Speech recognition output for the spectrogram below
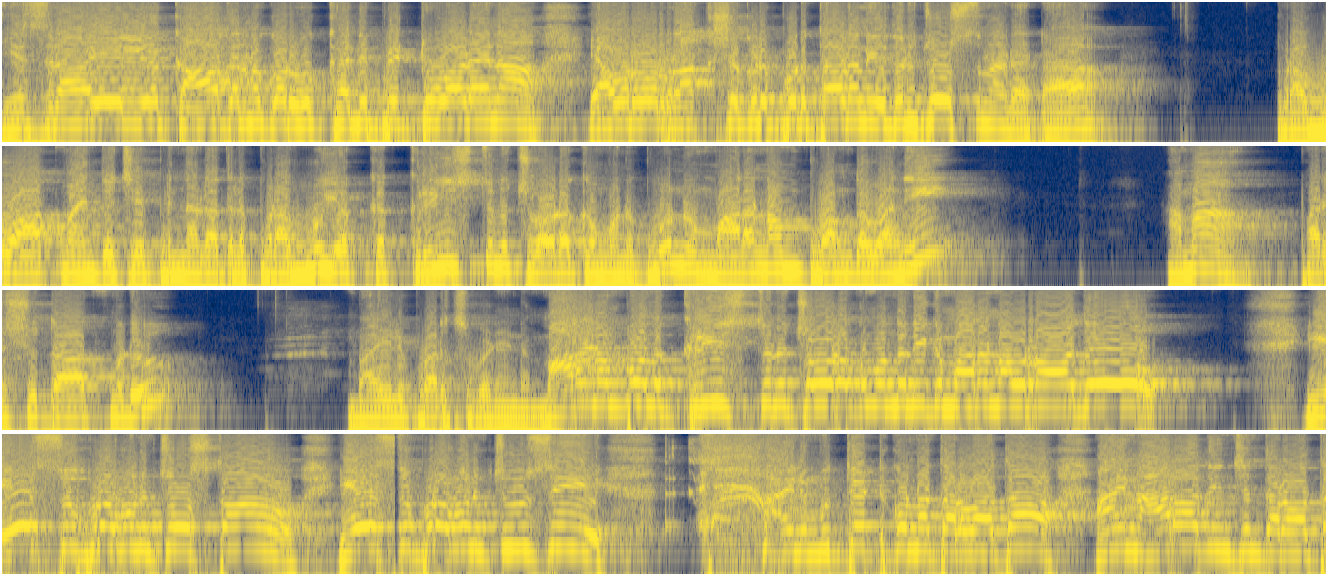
ఇజ్రాయేల్ యొక్క ఆదరణ కొరకు కనిపెట్టువాడైనా ఎవరో రక్షకుడు పుడతాడని ఎదురు చూస్తున్నాడట. ప్రభు ఆత్మ ఎంతో చెప్పిందట అతడు ప్రభు యొక్క క్రీస్తును చూడక మునుపు నువ్వు మరణం పొందవని. అమ్మా పరిశుద్ధాత్ముడు బయలుపరచబడి మరణం పొంద క్రీస్తును చూడకముందు నీకు మరణం రాదు. యేసు ప్రభుని చూస్తావు. యేసు ప్రభుని చూసి ఆయన ముద్దెట్టుకున్న తర్వాత ఆయన ఆరాధించిన తర్వాత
